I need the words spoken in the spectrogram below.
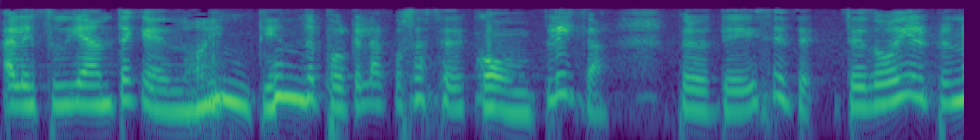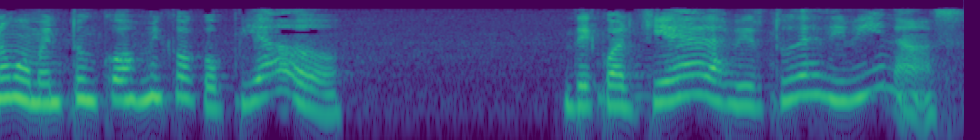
al estudiante que no entiende por qué la cosa se complica. Pero te dice, te doy el pleno momento un cósmico acopiado de cualquiera de las virtudes divinas.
